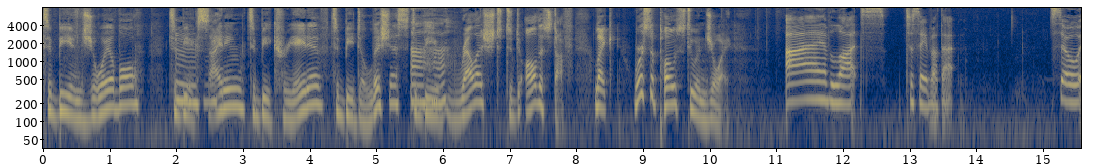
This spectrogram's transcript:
to be enjoyable to be mm-hmm. exciting, to be creative, to be delicious, to uh-huh. be relished, to do all this stuff. Like we're supposed to enjoy. I have lots to say about that. So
